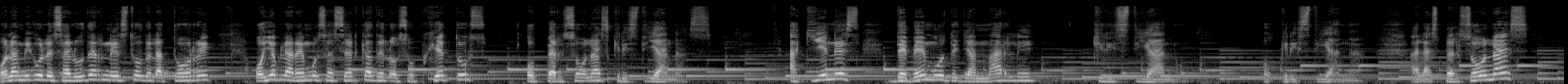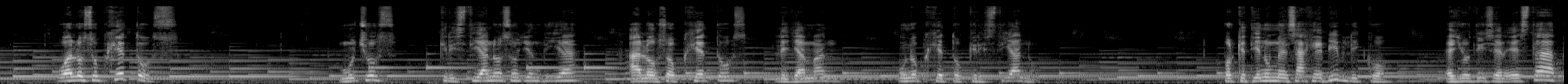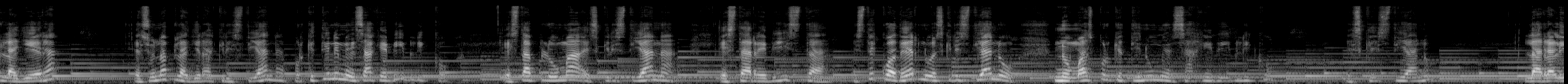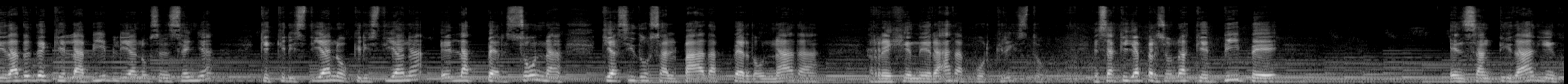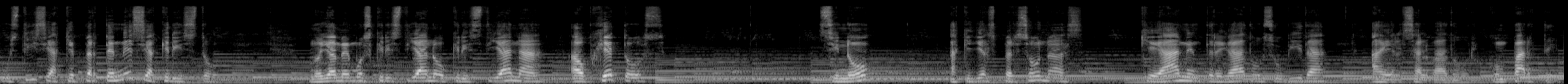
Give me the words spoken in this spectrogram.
Hola amigos, les saluda Ernesto de la Torre. Hoy hablaremos acerca de los objetos o personas cristianas. ¿A quienes debemos de llamarle cristiano o cristiana? ¿A las personas o a los objetos? Muchos cristianos hoy en día a los objetos le llaman un objeto cristiano porque tiene un mensaje bíblico ellos dicen, esta playera es una playera cristiana porque tiene mensaje bíblico. Esta pluma es cristiana, esta revista, este cuaderno es cristiano, no más porque tiene un mensaje bíblico. ¿Es cristiano? La realidad es de que la Biblia nos enseña que cristiano o cristiana es la persona que ha sido salvada, perdonada, regenerada por Cristo. Es aquella persona que vive en santidad y en justicia que pertenece a Cristo. No llamemos cristiano o cristiana a objetos, sino aquellas personas que han entregado su vida a el Salvador. Comparte.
